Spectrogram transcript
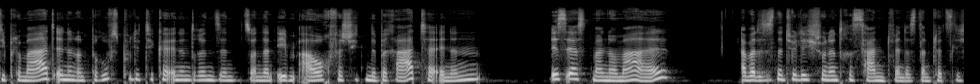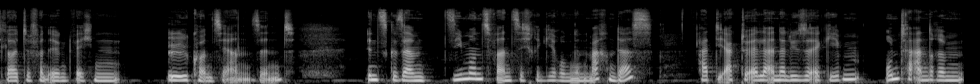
Diplomatinnen und Berufspolitikerinnen drin sind, sondern eben auch verschiedene Beraterinnen, ist erstmal normal. Aber das ist natürlich schon interessant, wenn das dann plötzlich Leute von irgendwelchen Ölkonzernen sind. Insgesamt 27 Regierungen machen das, hat die aktuelle Analyse ergeben, unter anderem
